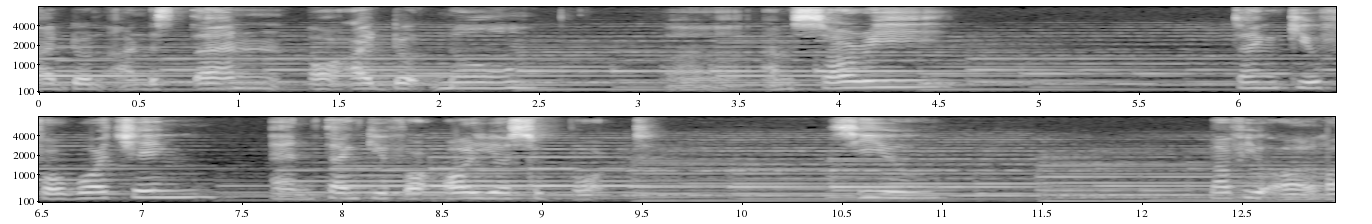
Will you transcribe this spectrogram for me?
I don't understand or I don't know. Uh, I'm sorry. Thank you for watching and thank you for all your support. See you. Love you all.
